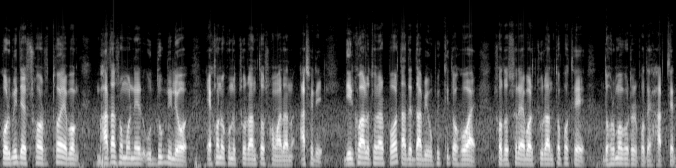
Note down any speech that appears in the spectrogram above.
কর্মীদের স্বার্থ এবং ভাতা সমন্বয়ের উদ্যোগ নিলেও এখনও কোনো চূড়ান্ত সমাধান আসেনি। দীর্ঘ আলোচনার পর তাদের দাবি উপেক্ষিত হওয়ায় সদস্যরা এবার চূড়ান্ত পথে ধর্মঘটের পথে হাঁটছেন।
